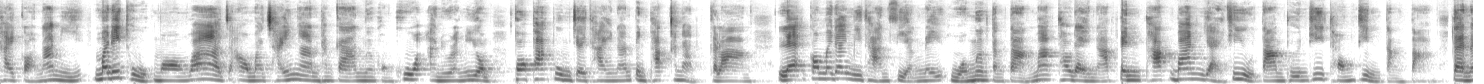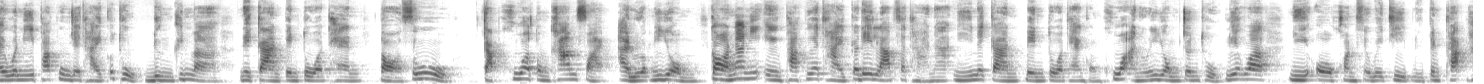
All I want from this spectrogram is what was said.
ไทยก่อนหน้านี้ ไม่ได้ถูกมองว่าจะเอามาใช้งานทางการเมืองของขั้วอนุรักษนิยม เพราะพรรคภูมิใจไทยนั้นเป็นพรรคขนาดกลาง และก็ไม่ได้มีฐานเสียงในหัวเมืองต่างๆ มากเท่าใดนัก เป็นพรรคบ้านใหญ่ที่อยู่ตามพื้นที่ท้องถิ่นต่างๆ แต่ในวันนี้พรรคภูมิใจไทยก็ถูกดึงขึ้นมา ในการเป็นตัวแทนต่อสู้ กับขั้วตรงข้ามฝ่ายอนุรักษนิยม ก่อนหน้านี้เองพรรคเพื่อไทยก็ได้รับสถานะนี้ในการเป็นตัวแทนของขั้วอนุรักษนิยม จนถูกเรียกว่า neo conservative หรือเป็นพรรคไฮ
